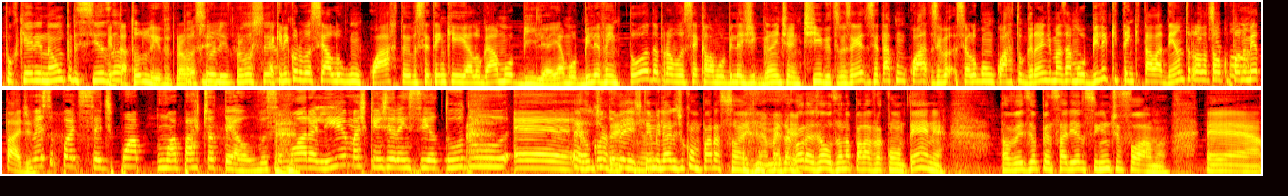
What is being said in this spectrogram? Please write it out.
porque ele não precisa. Ele tá tudo livre para tá você. Tudo livre para você. É que nem quando você aluga um quarto e você tem que alugar a mobília. E a mobília vem toda para você, aquela mobília gigante, antiga. Você tá com um quarto. Você aluga um quarto grande, mas a mobília que tem que estar tá lá dentro, ela tá tipo, ocupando metade. Vê se pode ser tipo uma, uma parte hotel. Você mora ali, mas quem gerencia tudo é. É, é a gente já fez, tem milhares de comparações, né? Mas agora, já usando a palavra container, talvez eu pensaria da seguinte forma. É,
